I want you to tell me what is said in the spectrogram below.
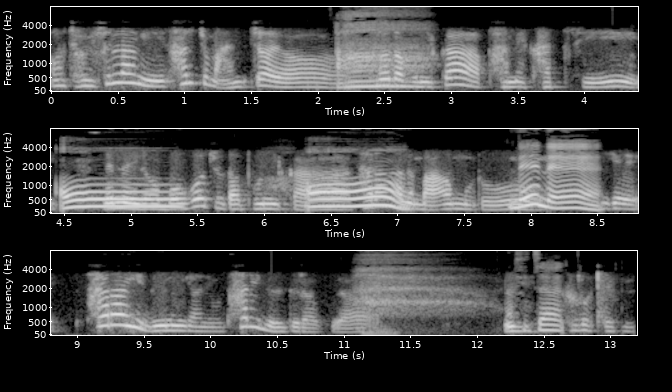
어, 저희 신랑이 살이 좀 안 쪄요. 아. 그러다 보니까 밤에 같이 어. 맨날 이런 거 먹어주다 보니까 어. 사랑하는 마음으로 네네. 이게 사랑이 느는 게 아니고 살이 늘더라고요. 음, 진짜 그것 때문에.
